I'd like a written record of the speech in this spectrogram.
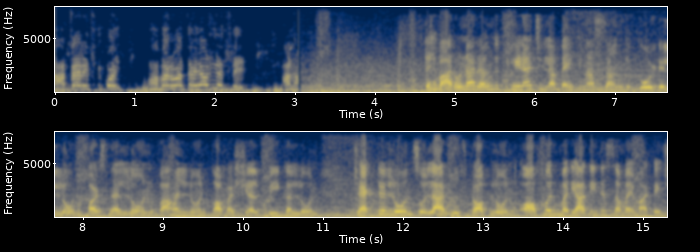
લાચારીથી કોઈ વાપરવા તૈયાર નથી. તહેવારોના રંગ ખેડા જિલ્લા બેંકના સંઘ ગોલ્ડ લોન, પર્સનલ લોન, વાહન loan, commercial vehicle loan, tractor loan, solar rooftop loan, offer મર્યાદિત સમય માટે જ.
